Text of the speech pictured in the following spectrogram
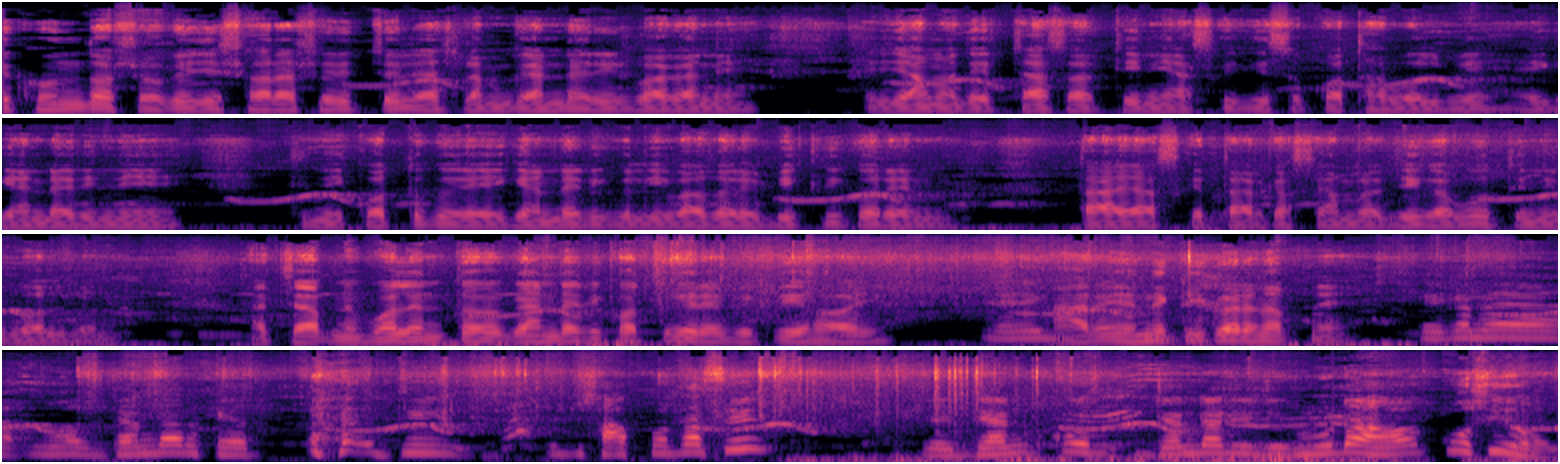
দেখুন দর্শক এই যে সরাসরি চলে আসলাম গ্যান্ডারির বাগানে। এই যে আমাদের চাচা তিনি আজকে কিছু কথা বলবে। এই গ্যান্ডারি নিয়ে তিনি কত করে এই গ্যান্ডারিগুলি বাজারে বিক্রি করেন তাই আজকে তার কাছে আমরা জিগাবো তিনি বলবেন। আচ্ছা আপনি বলেন তো গ্যান্ডারি কত করে বিক্রি হয়? আর এনে কি করেন আপনি? এখানে আমার একটু একটু সাপোর্ট আছে যে ড্যান্ডার যদি মোটা হয় কষি হয়।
